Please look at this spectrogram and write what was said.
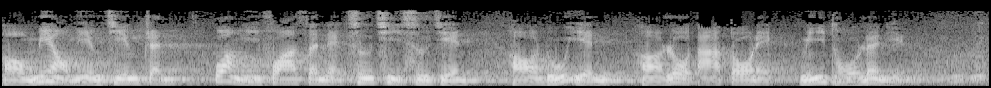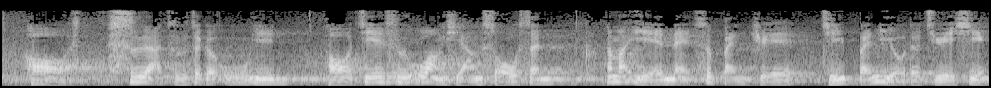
哦妙明精真，妄以发生呢知气世间哦如言啊若达多呢弥陀任也哦思啊指这个五音哦，皆是妄想所生。那么言呢，是本觉即本有的觉性。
